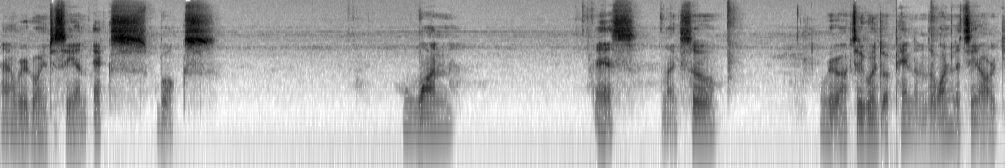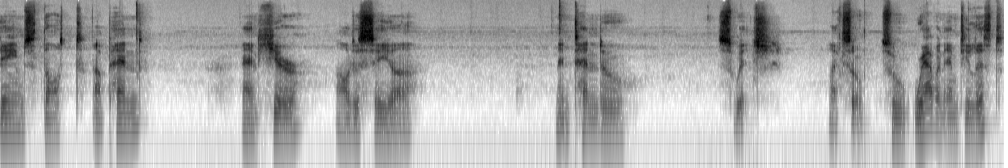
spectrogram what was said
And we're going to say an Xbox One S like so we're actually going to append another one. Let's say our games dot append. And here I'll just say uh, Nintendo Switch like so. So we have an empty list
